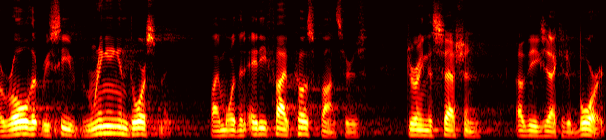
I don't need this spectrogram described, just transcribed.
a role that received ringing endorsement by more than 85 co-sponsors during the session of the Executive Board.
